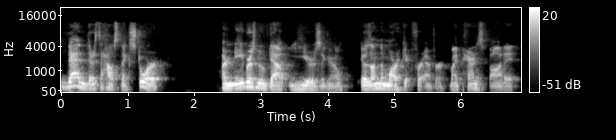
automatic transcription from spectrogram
then there's the house next door. Our neighbors moved out years ago. It was on the market forever. My parents bought it.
